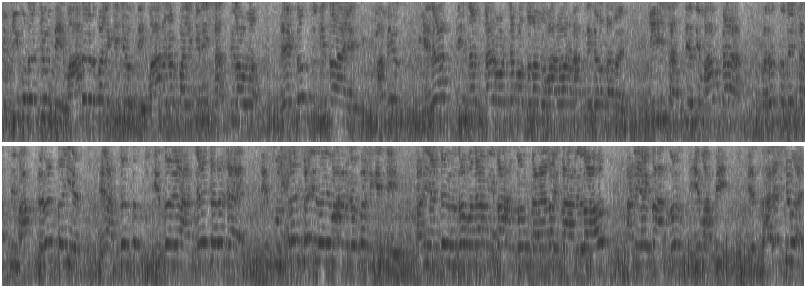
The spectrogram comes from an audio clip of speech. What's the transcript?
चुकी कोणाची होती? महानगरपालिकेची होती. महानगरपालिकेने शास्ती लावणं हे एकदम चुकीचं आहे. आम्ही गेल्या तीन चार वर्षापासून आम्ही वारंवार मागणी करत आलोय की ही शास्ती ती माफ करा. परंतु ते शास्ती माफ करत नाहीयेत. हे अत्यंत चुकीचं हे अन्यायकारक आहे. ही सुलतानशाही झाली महानगरपालिकेची. आणि याच्या विरोधामध्ये आम्ही इथं आंदोलन करायला इथं आलेलो आहोत. आणि याचं आंदोलन ही माफी हे झाल्याशिवाय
